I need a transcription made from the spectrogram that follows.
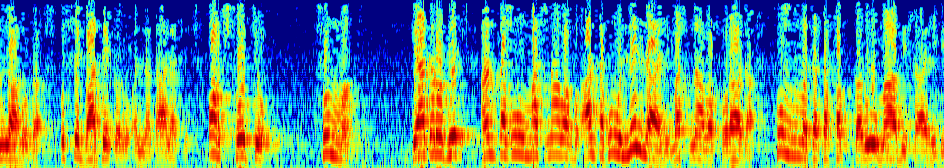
اللہ ہوگا۔ اس سے باتیں کرو اللہ تعالیٰ سے۔ اور سوچو سما کیا کرو پھر؟ انتقو مسنا و انتقو للہ مسنا و فرادا تم کرو ماں صاحب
